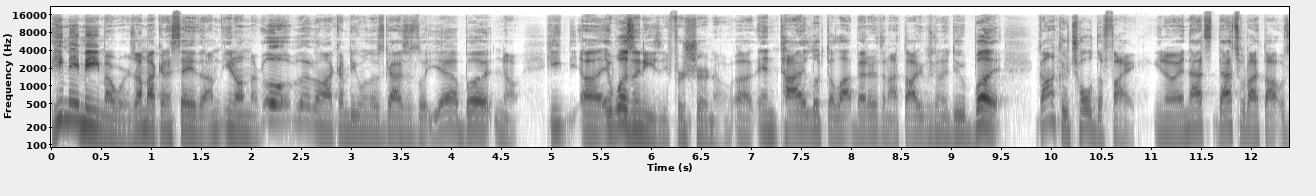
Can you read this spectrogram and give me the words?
he made me eat my words. I'm not to say that I'm, you know, I'm like oh, I'm not to be one of those guys who's like, yeah, but no, he, uh, it wasn't easy for sure. No. Uh, and Tai looked a lot better than I thought he was to do, but Gane controlled the fight, you know, and that's, that's what I thought was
